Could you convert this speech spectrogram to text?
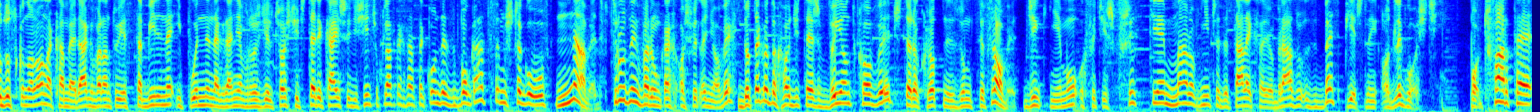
Udoskonalona kamera gwarantuje stabilne i płynne nagrania w rozdzielczości 4K i 60 klatkach na sekundę z bogactwem szczegółów, nawet w trudnych warunkach oświetleniowych. Do tego dochodzi też wyjątkowy czterokrotny zoom cyfrowy. Dzięki niemu uchwycisz wszystkie malownicze detale krajobrazu z bezpiecznej odległości. Po czwarte,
